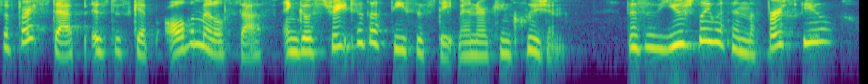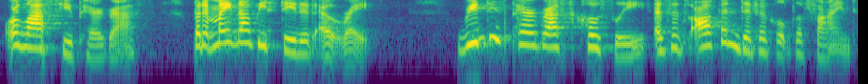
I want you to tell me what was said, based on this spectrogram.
The first step is to skip all the middle stuff and go straight to the thesis statement or conclusion. This is usually within the first few or last few paragraphs, but it might not be stated outright. Read these paragraphs closely as it's often difficult to find.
